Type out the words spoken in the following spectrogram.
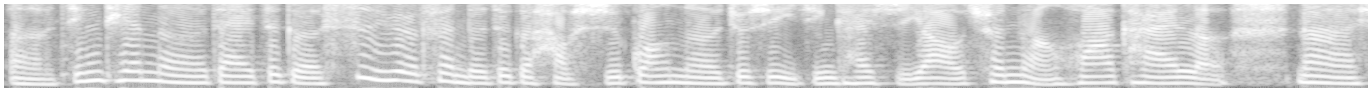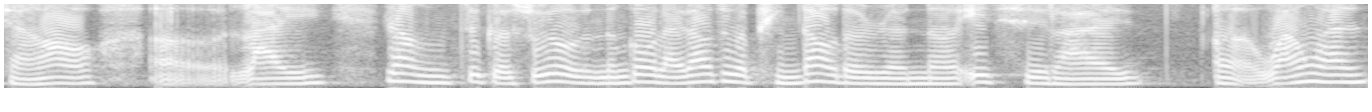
呃今天呢，在这个四月份的这个好时光呢，就是已经开始要春暖花开了。那想要呃来让这个所有能够来到这个频道的人呢，一起来。呃，玩玩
